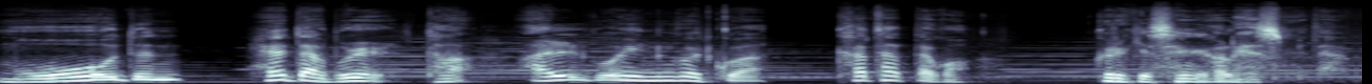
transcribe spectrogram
모든 해답을 다 알고 있는 것과 같았다고 그렇게 생각을 했습니다.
